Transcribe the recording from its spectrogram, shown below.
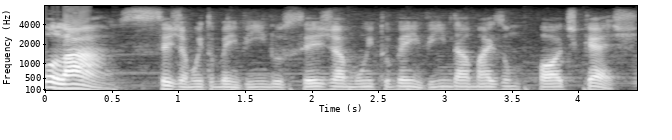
Olá, seja muito bem-vindo, seja muito bem-vinda a mais um podcast.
